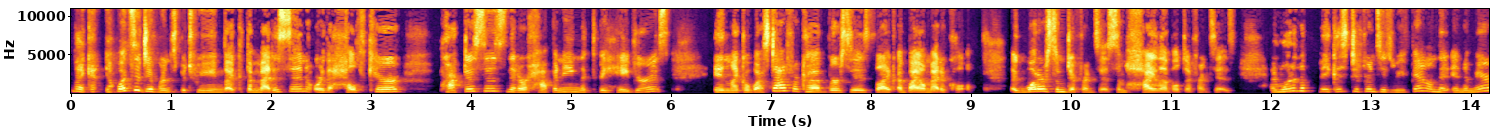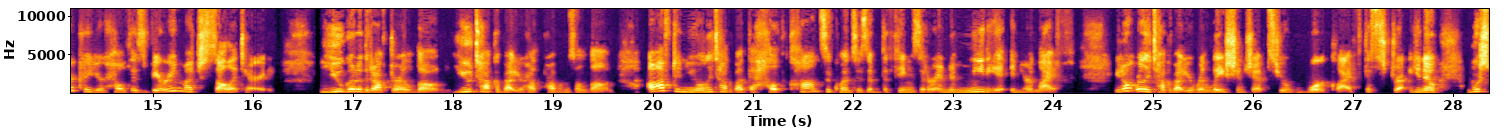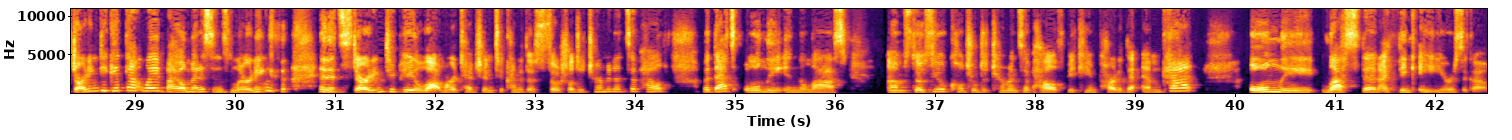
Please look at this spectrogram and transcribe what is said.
like, what's the difference between like the medicine or the healthcare practices that are happening, like the behaviors, in like a West Africa versus like a biomedical? Like, what are some differences, some high level differences? And one of the biggest differences we found that in America, your health is very much solitary. You go to the doctor alone, you talk about your health problems alone. Often, you only talk about the health consequences of the things that are an immediate in your life. You don't really talk about your relationships, your work life, the stress. You know, we're starting to get that way. Biomedicine's learning, and it's starting to pay a lot more attention to kind of those social determinants of health. But that's only in the last um, sociocultural determinants of health became part of the MCAT only less than I think eight years ago.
